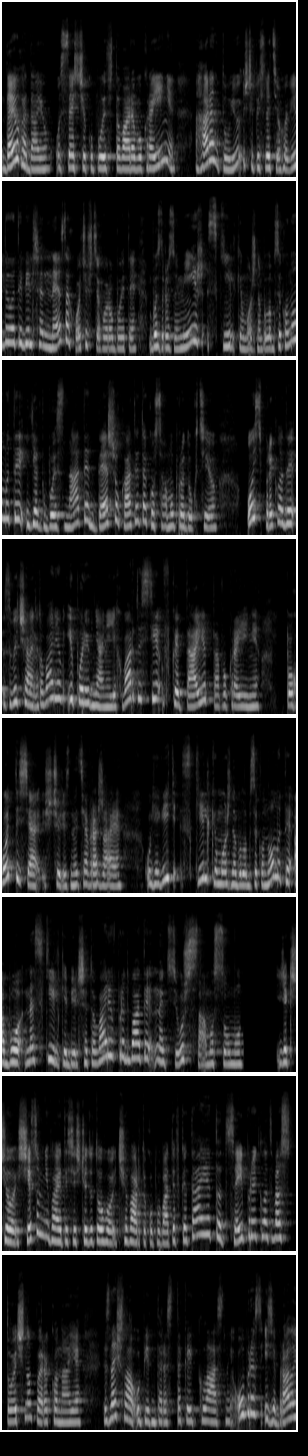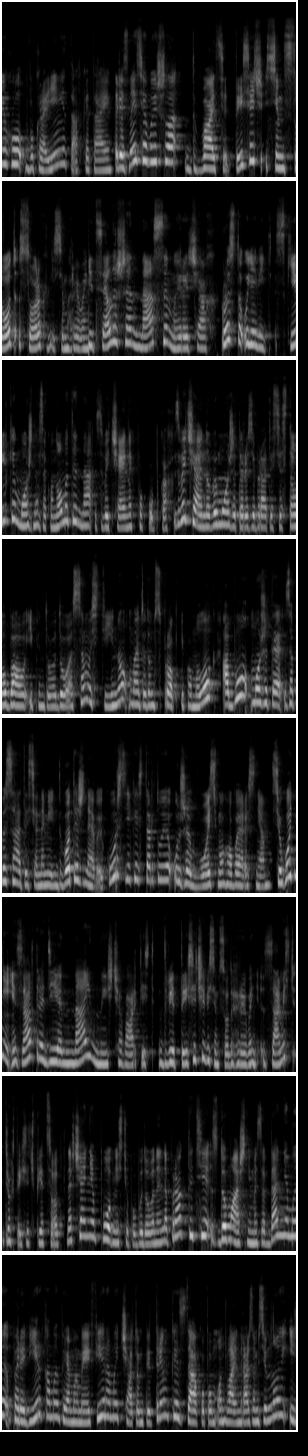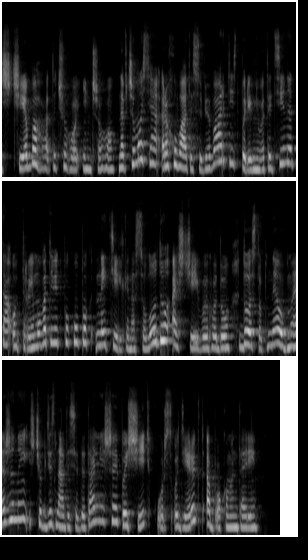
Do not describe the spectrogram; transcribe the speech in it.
Дай угадаю, усе, що купуєш товари в Україні, гарантую, що після цього відео ти більше не захочеш цього робити, бо зрозумієш, скільки можна було б зекономити, якби знати, де шукати таку саму продукцію. Ось приклади звичайних товарів і порівняння їх вартості в Китаї та в Україні. Погодьтеся, що різниця вражає. Уявіть, скільки можна було б зекономити або наскільки більше товарів придбати на цю ж саму суму. Якщо ще сумніваєтеся щодо того, чи варто купувати в Китаї, то цей приклад вас точно переконає. Знайшла у Pinterest такий класний образ і зібрала його в Україні та в Китаї. Різниця вийшла 20 тисяч 748 гривень. І це лише на семи речах. Просто уявіть, скільки можна зекономити на звичайних покупках. Звичайно, ви можете розібратися з Taobao і Pinduoduo самостійно методом спроб і помилок, або можете записатися на мій двотижневий курс, який стартує уже 8 вересня. Сьогодні і завтра діє найнижча вартість 2800 гривень замість 3500. Навчання повністю побудоване на практиці з домашніми завданнями, перевірками, прямими ефірами, чатом підтримки, закупом онлайн разом зі мною і ще багато чого іншого. Навчимося рахувати собі вартість, порівнювати ціни та отримувати від покупок не тільки насолоду, а ще й вигоду. Доступ не обмежений. Щоб дізнатися детальніше, пишіть курс у Дірект або коментарі.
